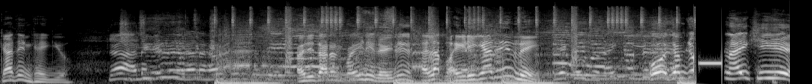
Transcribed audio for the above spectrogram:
ક્યાંથી ને ખાઈ ગયો? હજી તારે પૈડી રહી ને? એટલે પૈડી ક્યાંથી ને રહી ઓ ચમચો નાખી હે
